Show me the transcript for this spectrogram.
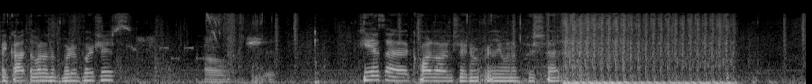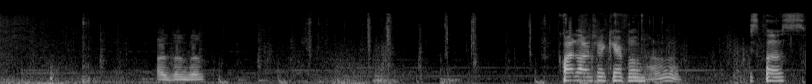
I got the one on the porta fortress. Oh shit. He has a quad launcher. I don't really want to push that. Oh, zone zone. Quad launcher, careful. I don't know. He's close.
